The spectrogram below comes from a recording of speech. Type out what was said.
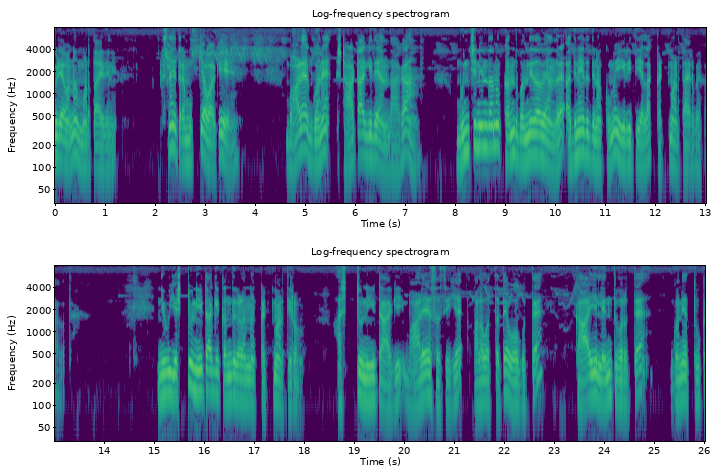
ವಿಡಿಯೋವನ್ನು ಮಾಡ್ತಾಯಿದ್ದೀನಿ ಸ್ನೇಹಿತರೆ, ಮುಖ್ಯವಾಗಿ ಬಾಳೆ ಗೊನೆ ಸ್ಟಾರ್ಟ್ ಆಗಿದೆ ಅಂದಾಗ ಮುಂಚಿನಿಂದನೂ ಕಂದು ಬಂದಿದ್ದಾವೆ ಅಂದರೆ ಹದಿನೈದು ದಿನಕ್ಕೊಮ್ಮೆ ಈ ರೀತಿ ಎಲ್ಲ ಕಟ್ ಮಾಡ್ತಾ ಇರಬೇಕಾಗುತ್ತೆ. ನೀವು ಎಷ್ಟು ನೀಟಾಗಿ ಕಂದುಗಳನ್ನು ಕಟ್ ಮಾಡ್ತೀರೋ ಅಷ್ಟು ನೀಟಾಗಿ ಬಾಳೆ ಸಸಿಗೆ ಫಲವತ್ತತೆ ಹೋಗುತ್ತೆ. ಕಾಯಿ ಲೆಂತ್ ಬರುತ್ತೆ, ಗೊನೆ ತೂಕ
